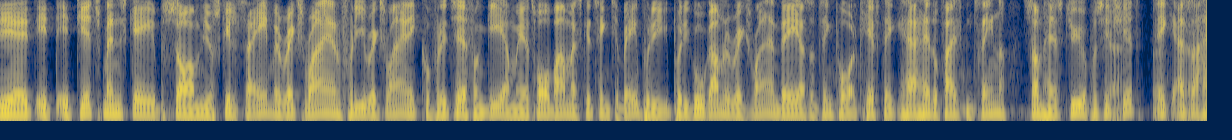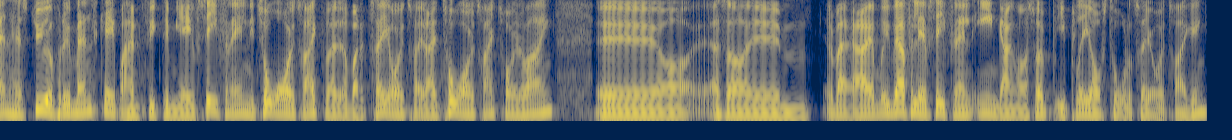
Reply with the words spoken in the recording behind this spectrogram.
det er et, et, et Jets-mandskab, som jo skilte sig af med Rex Ryan, fordi Rex Ryan ikke kunne få det til at fungere, men jeg tror bare, man skal tænke tilbage på de, på de gode gamle Rex Ryan-dage, og så tænke på, hold kæft, ikke? her havde du faktisk en træner, som havde styr på sit ja, shit. Ikke? Altså, han havde styr på det mandskab, og han fik dem i AFC-finalen i to år i træk, eller var det tre år i træk? Nej, to år i træk, tror jeg, det var, ikke? Øh, og altså, øh, eller, i hvert fald i AFC-finalen en gang, og så i playoffs to eller tre år i træk, ikke?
